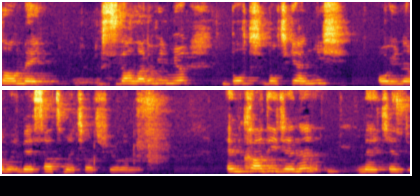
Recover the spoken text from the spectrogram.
Daha me- silahları bilmiyor. Bot bot gelmiş. Oyuna vs atmaya çalışıyor onu. MK diyeceğine MK diyor.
